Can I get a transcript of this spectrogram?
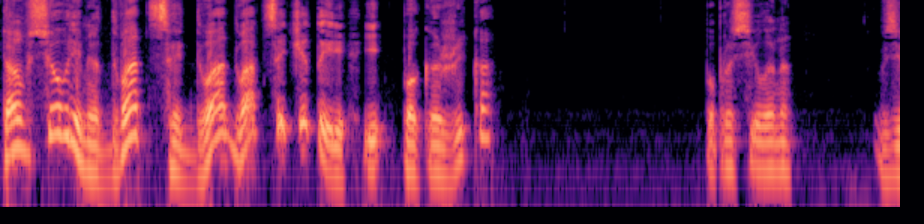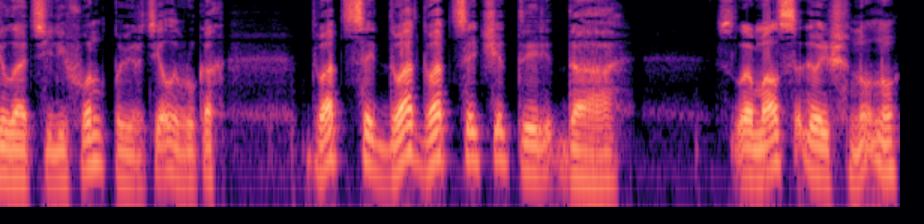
Там все время двадцать два, двадцать четыре. И покажи-ка, — попросила она. Взяла телефон, повертела в руках. Двадцать два, двадцать четыре. Да. Сломался, говоришь? Ну-ну.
